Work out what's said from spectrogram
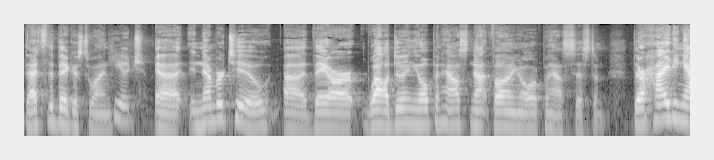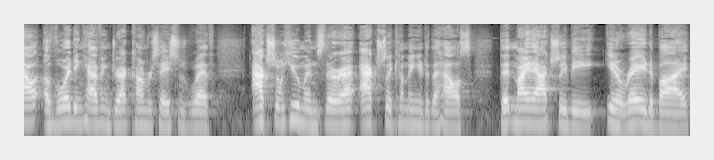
That's the biggest one. Huge. Uh, number two, uh, they are while doing the open house, not following our open house system. They're hiding out, avoiding having direct conversations with actual humans that are actually coming into the house that might actually be you know ready to buy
